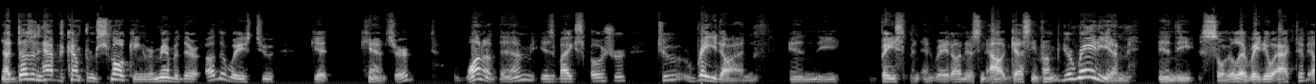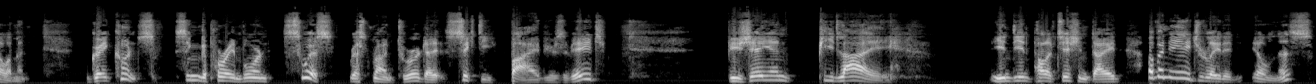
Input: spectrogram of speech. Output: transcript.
Now, it doesn't have to come from smoking. Remember, there are other ways to get cancer. One of them is by exposure to radon in the basement, and radon is an outgassing from uranium in the soil, a radioactive element. Greg Kuntz, Singaporean born Swiss restaurateur, died at 65 years of age. Vijayan Pillai, Indian politician, died of an age related illness.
